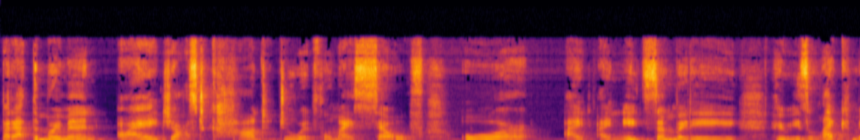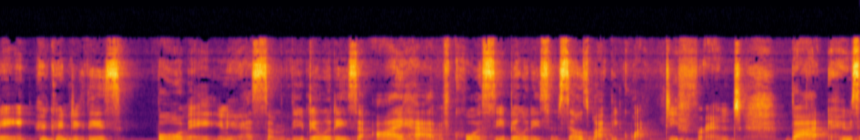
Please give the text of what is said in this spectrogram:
but at the moment, I just can't do it for myself. Or I, I need somebody who is like me who can do this for me, you know, who has some of the abilities that I have. Of course, the abilities themselves might be quite different, but who's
